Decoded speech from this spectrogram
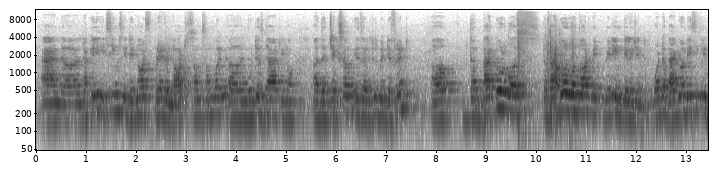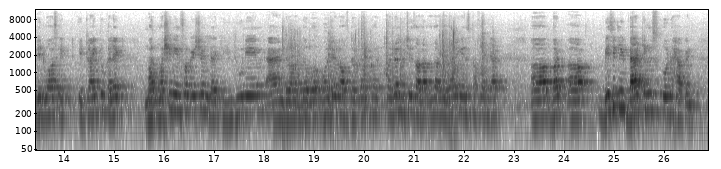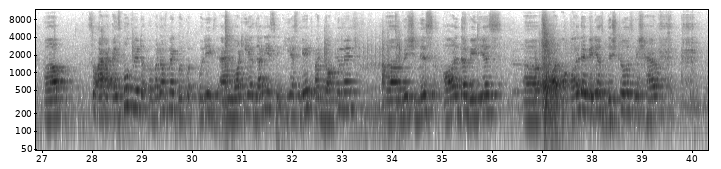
And uh, luckily it seems it did not spread a lot. Some Someone uh, noticed that you know uh, the checksum is a little bit different. Uh, the backdoor was the backdoor was not very intelligent. What the backdoor basically did was it, it tried to collect machine information like uname and uh, the version of the kernel which is running and stuff like that. Uh, but uh, basically bad things could happen. Uh, so I, I, spoke with one of my co colleagues and what he has done is he has made a document uh, which lists all the various uh, all, all, the various distros which have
